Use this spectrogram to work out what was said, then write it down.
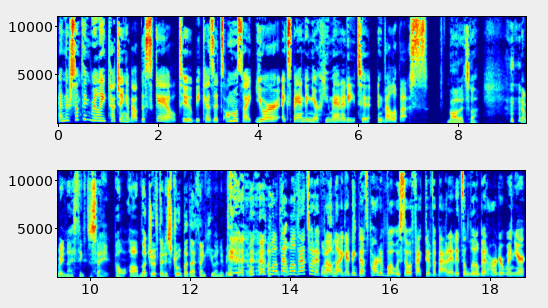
And there's something really touching about the scale too, because it's almost like you're expanding your humanity to envelop us. Wow, that's a very nice thing to say. Well, uh, I'm not sure if that is true, but I thank you anyway. well, that, well, that's what it what felt like. I think that's part of what was so effective about it. It's a little bit harder when you're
